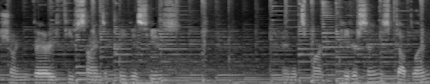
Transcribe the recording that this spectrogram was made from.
showing very few signs of previous use and it's marked Peterson's Dublin.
